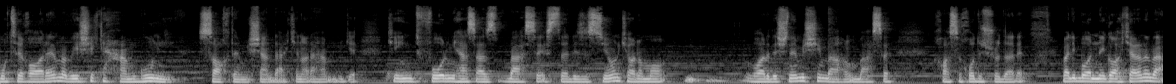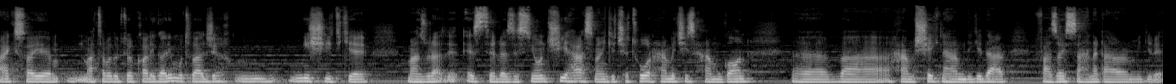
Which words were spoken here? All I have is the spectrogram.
متقارن و به یک شکل همگونی ساخته میشن در کنار هم دیگه. که این فرمی هست از بحث استریلیزاسیون که حالا ما واردش نمیشیم به اون بحث خاص خودش رو داره. ولی با نگاه کردن به عکس های مطلب دکتر کالیگاری متوجه میشید که منظور از استریلیزاسیون چی هست و اینکه چطور همه چیز همگان و هم شکل هم دیگه در فضای صحنه قرار می‌گیره.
